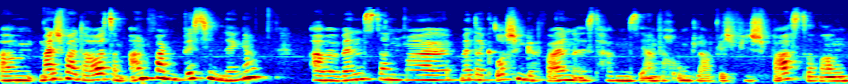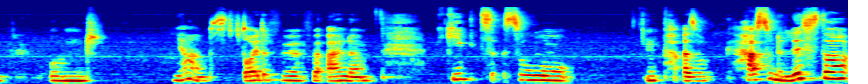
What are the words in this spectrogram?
Ähm, manchmal dauert es am Anfang ein bisschen länger, aber wenn es dann mal, wenn der Groschen gefallen ist, haben sie einfach unglaublich viel Spaß daran. Und ja, das Freude für, für alle. Gibt es so ein paar, also hast du eine Liste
